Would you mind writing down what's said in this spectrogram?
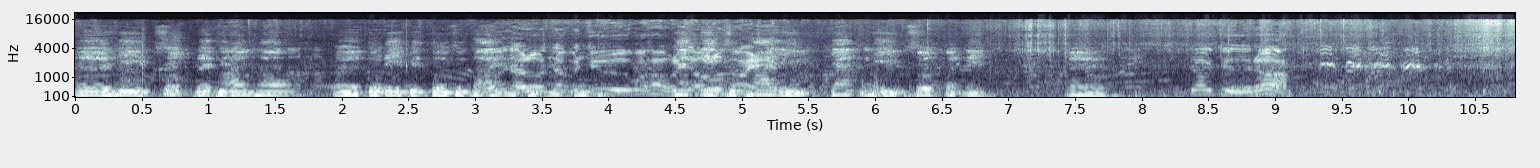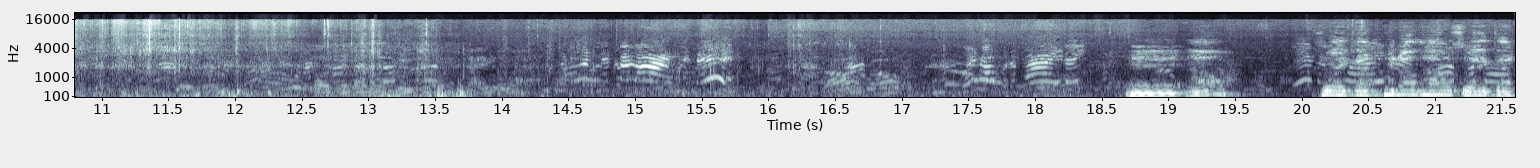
เออหีบศพได้พี่น้องเขาเออตัวนี้เป็นตัวสุดท้ายเจ้าเจ้าก็ชื่างอีกสุดท้ายอีกยังหีบศพแบบนี้เออ เจ้าจือเนาะเออเอาช่วยกันพี่น้องเขาช่วยกัน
